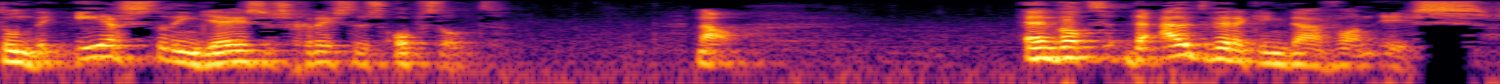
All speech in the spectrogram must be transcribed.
Toen de eersteling Jezus Christus opstond. Nou, en wat de uitwerking daarvan is.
